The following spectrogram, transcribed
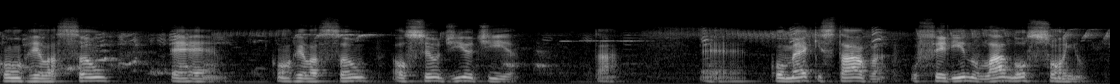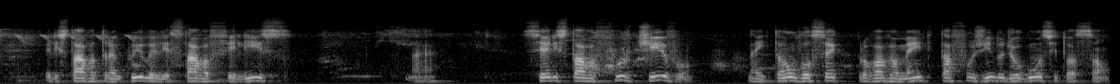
com relação é, com relação ao seu dia a dia, tá? É, como é que estava o felino lá no sonho? Ele estava tranquilo? Ele estava feliz? Né? Se ele estava furtivo, né, então você provavelmente está fugindo de alguma situação.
